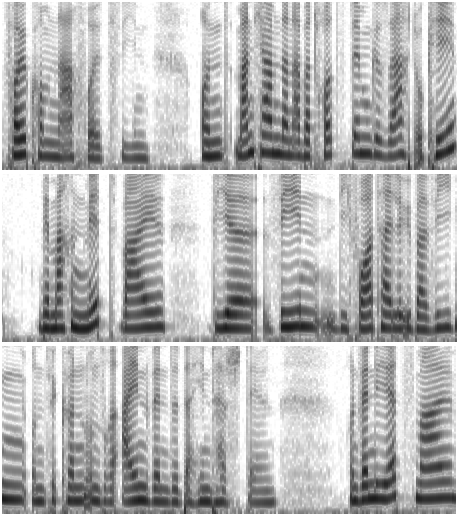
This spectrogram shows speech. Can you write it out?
vollkommen nachvollziehen. Und manche haben dann aber trotzdem gesagt, okay, wir machen mit, weil wir sehen, die Vorteile überwiegen und wir können unsere Einwände dahinter stellen. Und wenn du jetzt mal,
